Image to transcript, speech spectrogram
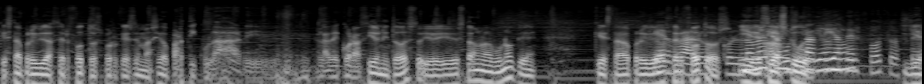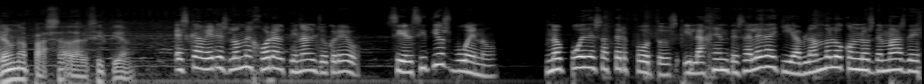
que está prohibido hacer fotos porque es demasiado particular y la decoración y todo esto? Yo, yo he estado en alguno que, que estaba prohibido Qué hacer raro, fotos y decías tú, gusta a Yo ti no. hacer fotos. y ¿eh? era una pasada el sitio. Es que, a ver, es lo mejor al final, yo creo. Si el sitio es bueno, no puedes hacer fotos y la gente sale de allí hablándolo con los demás de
